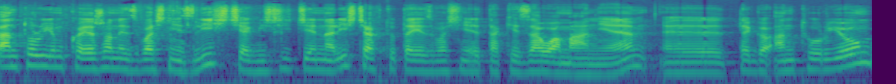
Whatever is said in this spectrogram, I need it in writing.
To anturium kojarzone jest właśnie z liści. Jak widzicie na liściach, tutaj jest właśnie takie załamanie e, tego anturium.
